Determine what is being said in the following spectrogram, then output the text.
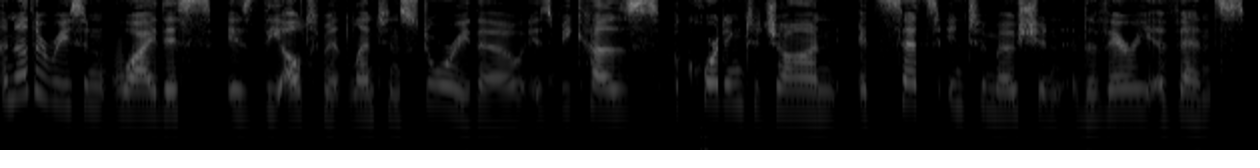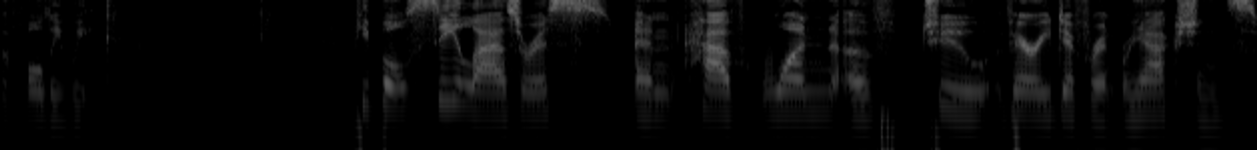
Another reason why this is the ultimate Lenten story, though, is because, according to John, it sets into motion the very events of Holy Week. People see Lazarus and have one of two very different reactions.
